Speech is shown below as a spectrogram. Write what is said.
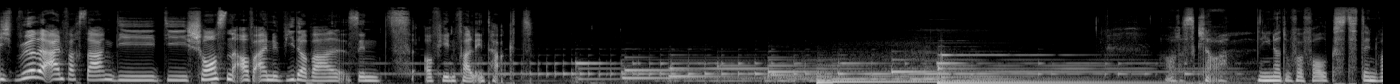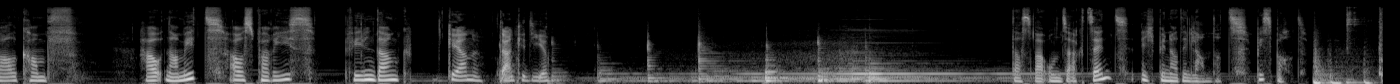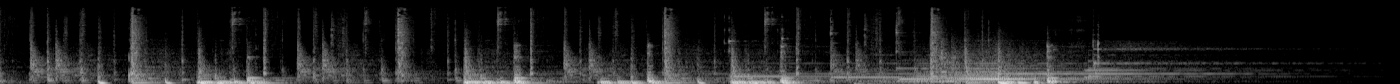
ich würde einfach sagen, die, die Chancen auf eine Wiederwahl sind auf jeden Fall intakt. Alles klar. Nina, du verfolgst den Wahlkampf hautnah mit aus Paris. Vielen Dank. Gerne. Danke dir. Das war unser Akzent. Ich bin Adin Landert. Bis bald.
